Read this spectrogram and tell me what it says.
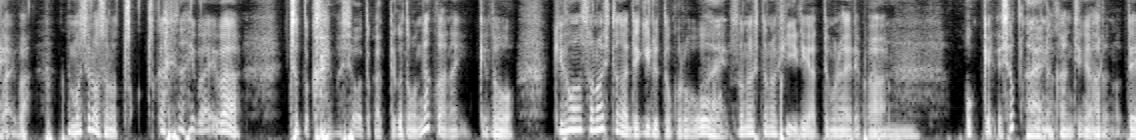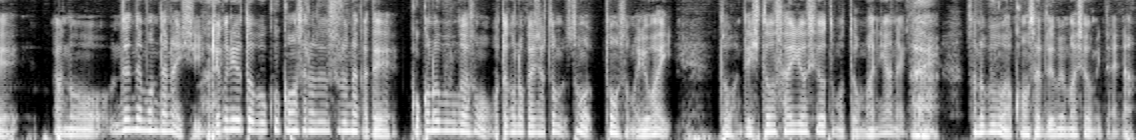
場合は。でもちろんそのつ使えない場合は、ちょっと変えましょうとかってこともなくはないけど、基本その人ができるところをはい、その人のフィーでやってもらえればう、ん。OK でしょ？っていうような感じがあるので、あの、全然問題ないし、はい。逆に言うと僕コンサルする中で、ここの部分がそも、お宅の会社ともそもそもそも弱いと、で、人を採用しようと思っても間に合わないから、はい。その部分はコンサルで埋めましょうみたいな、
